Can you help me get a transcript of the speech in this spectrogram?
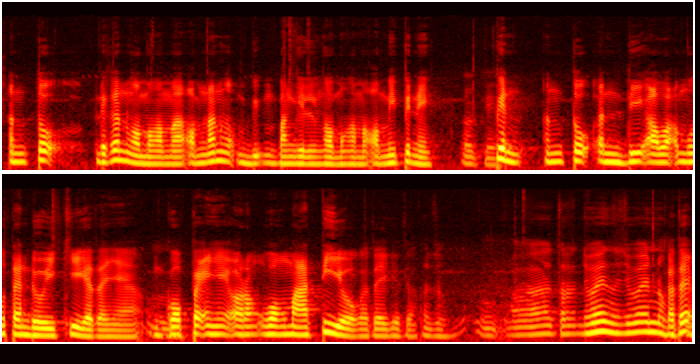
entuk, dia kan ngomong sama Om Nan, ng- panggil ngomong sama Om Ipin nih, Oke. Pin, entuk endi awakmu tendo iki katanya, gopeknya orang uang mati yo katanya gitu. Aduh, ah, terjemahin terjemahin dong. Katanya,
